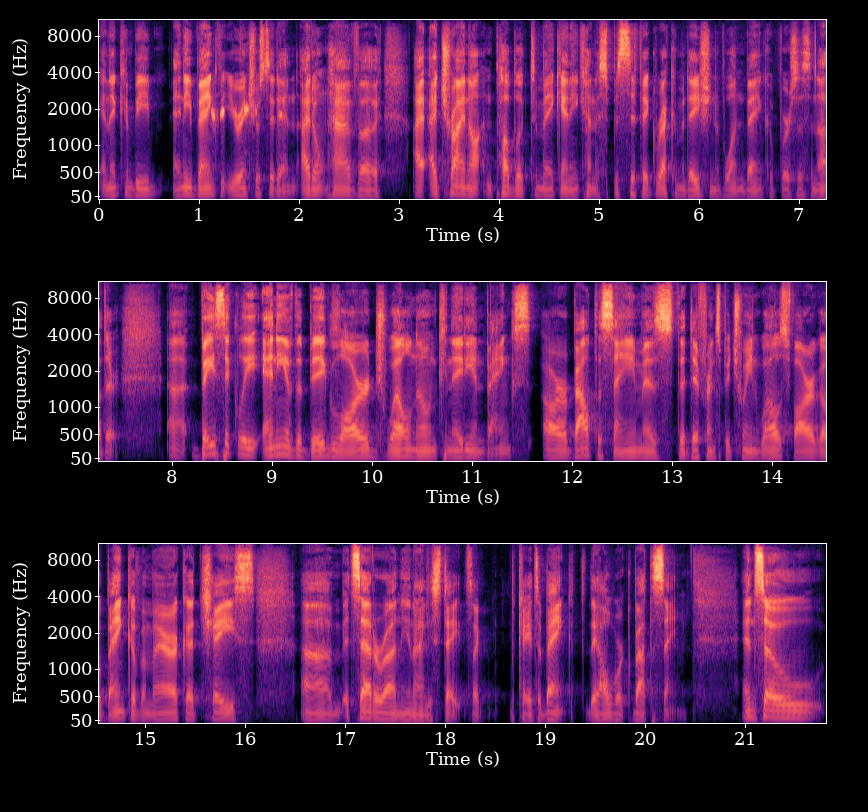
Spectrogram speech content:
and it can be any bank that you're interested in. I don't have a I, I try not in public to make any kind of specific recommendation of one bank versus another. Uh, basically, any of the big, large, well-known Canadian banks are about the same as the difference between Wells Fargo, Bank of America, Chase, um, et cetera, in the United States. Like okay, it's a bank; they all work about the same. And so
